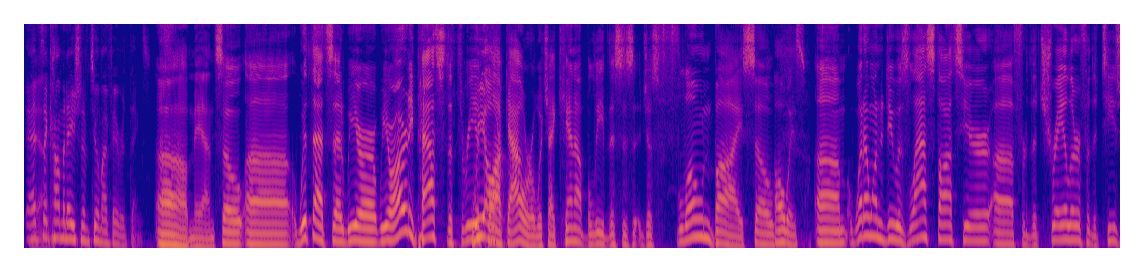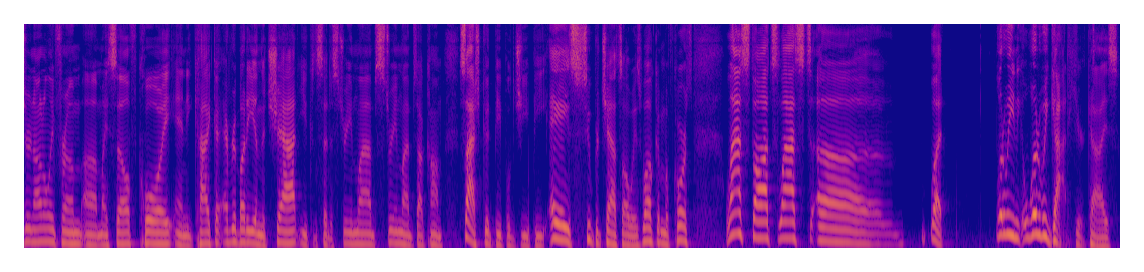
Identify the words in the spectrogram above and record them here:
That's Yeah. a combination of two of my favorite things. Oh man! So uh, with that said, we are we are already past the three We o'clock are. hour, which I cannot believe. This is just flown by. So Always. um, what I want to do is last thoughts here uh, for the trailer, for the teaser, not only from uh, myself, Coy, and Ikaika, everybody in the chat. You can send to Streamlabs, streamlabs.com slash good people GPA. Super chats always welcome, of course. Last thoughts, last uh, what? What do we what do we got here, guys?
